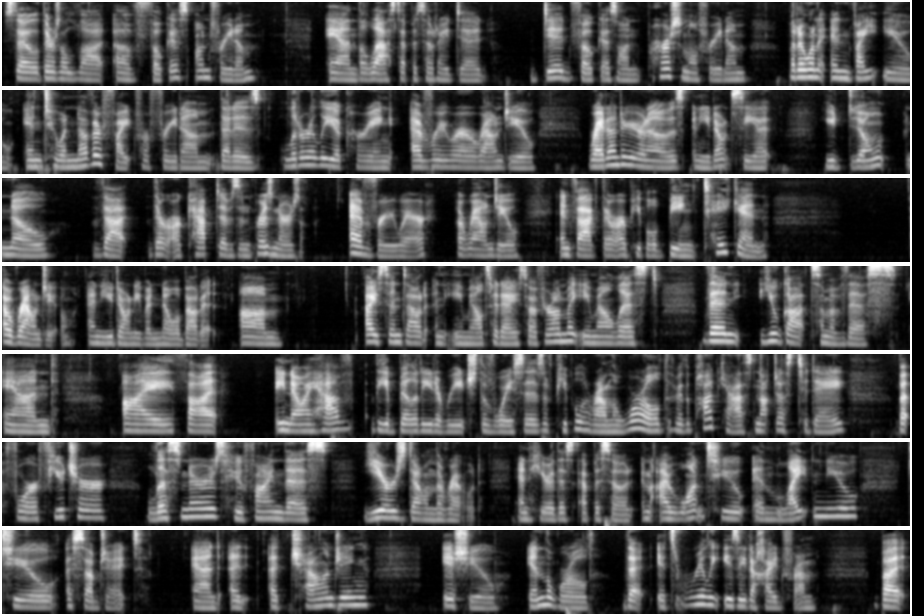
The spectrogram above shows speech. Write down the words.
So there's a lot of focus on freedom. And the last episode I did did focus on personal freedom, but I want to invite you into another fight for freedom that is literally occurring everywhere around you, right under your nose, and you don't see it. You don't know that there are captives and prisoners everywhere around you. In fact, there are people being taken around you, and you don't even know about it. Um, I sent out an email today. So if you're on my email list, then you got some of this. And I thought, you know, I have the ability to reach the voices of people around the world through the podcast, not just today, but for future listeners who find this years down the road and hear this episode. And I want to enlighten you to a subject and a, a challenging issue in the world that it's really easy to hide from. But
